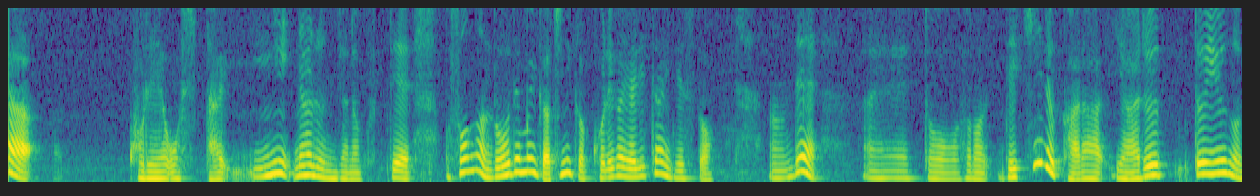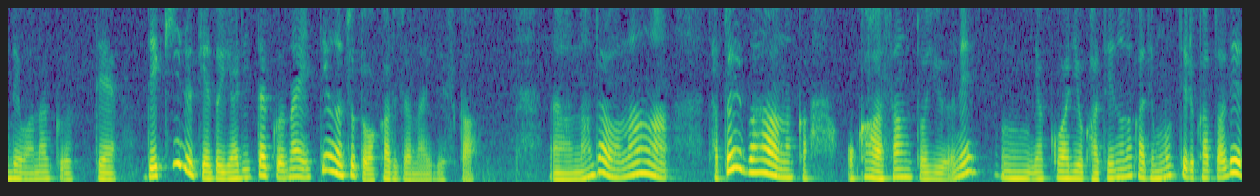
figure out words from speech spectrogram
らこれをしたいになるんじゃなくてそんなんどうでもいいからとにかくこれがやりたいですと。で、えーと、そのできるからやるというのではなくってできるけどやりたくないっていうのはちょっとわかるじゃないですか。うん、なんだろうな例えばなんかお母さんというね、うん、役割を家庭の中で持ってる方で例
